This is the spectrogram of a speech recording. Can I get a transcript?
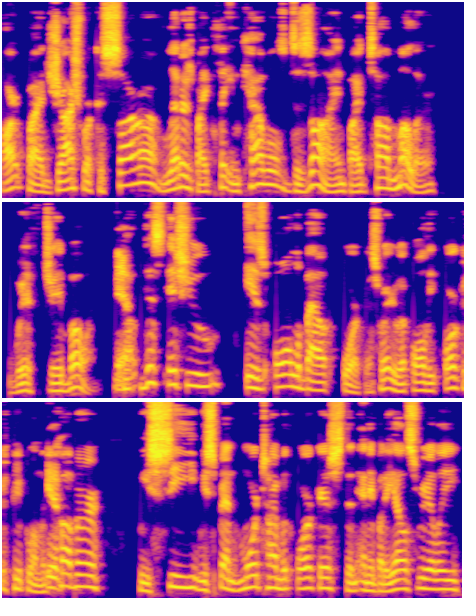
art by Joshua Cassara, letters by Clayton Cowles, design by Tom Muller, with Jay Bowen. Now, this issue is all about Orchis, right? With all the Orchis people on the yep. cover. We see, we spend more time with Orchis than anybody else really.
